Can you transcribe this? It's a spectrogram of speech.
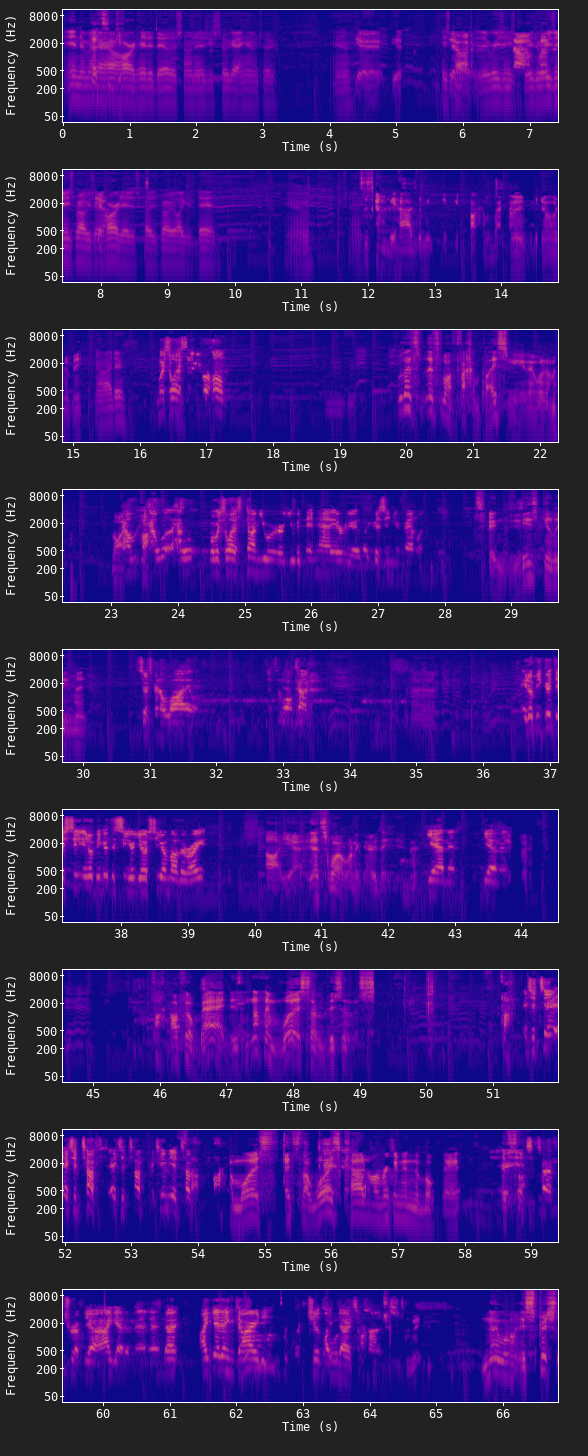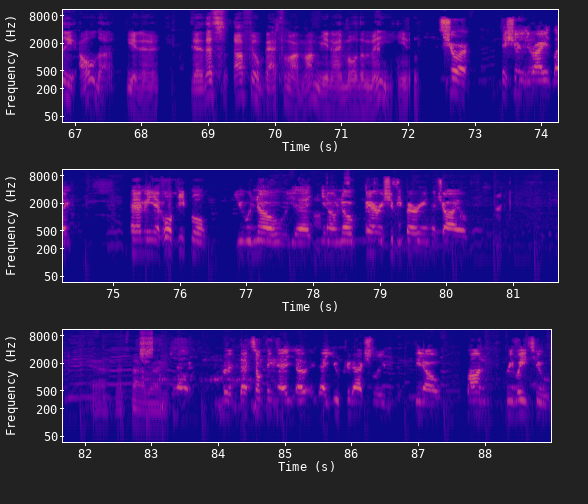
And no matter That's how diff- hard headed the other son is, you still got him too. Yeah. Yeah, yeah. He's Yeah. probably the reason he's No, the reason he's probably so yeah. hard headed is because he's probably like his dad. You know. It's So, just going to be hard to me if you fucking back home. You know what I mean? no, I do. When's the last time you were home? Mm-hmm. Well, that's that's my fucking place. You know what I mean? Like, How, how, how, what was the last time you were you were in that area, like visiting your family? 10 years, Gilly, mate. So it's been a while. That's a long time. Uh, It'll be good to see. It'll be good to see your you'll see your mother, right? oh, yeah, that's why I want to go there, know. Yeah, man. Yeah, man. Fuck, I feel bad. There's nothing worse than business. Fuck, It's a t- it's a tough it's a tough it's gonna be a it's the tough fucking worst. It's the worst card I reckon in the book, man. It's it's a tough trip. Yeah, I get it, man. And that I get anxiety with shit like that sometimes. no one, especially older, you know. Yeah, that's. I feel bad for my mum, you know, more than me, you know. Sure, they should right. Like, and I mean, of all people, you would know that you know no parent should be burying their child. Yeah, that's not right. You but that's something that uh, that you could actually, you know, bond relate to.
